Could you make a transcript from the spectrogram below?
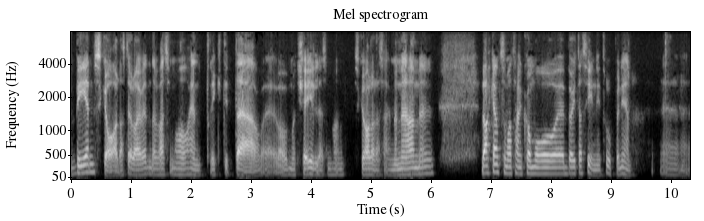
benskada står det. Jag vet inte vad som har hänt riktigt där. Det var mot Chile som han skadade sig men han verkar inte som att han kommer att bytas in i truppen igen. Uh,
